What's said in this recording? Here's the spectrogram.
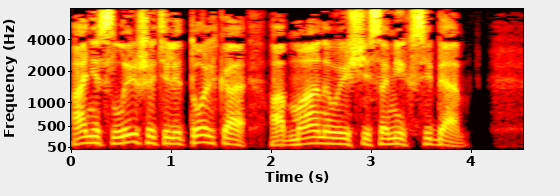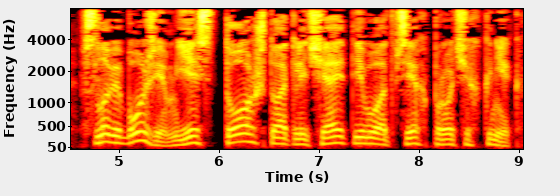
а не слышатели только, обманывающие самих себя». В Слове Божьем есть то, что отличает его от всех прочих книг.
